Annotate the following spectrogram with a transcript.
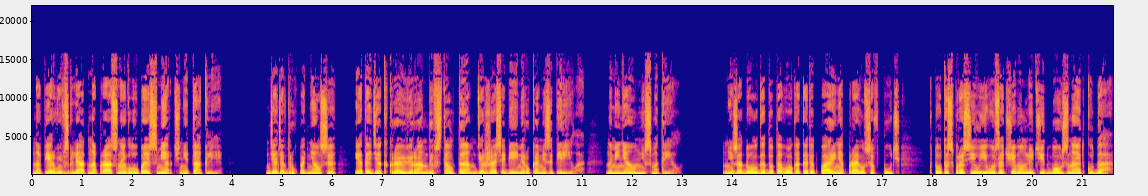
На первый взгляд напрасная глупая смерть, не так ли? Дядя вдруг поднялся и, отойдя к краю веранды, встал там, держась обеими руками за перила. На меня он не смотрел. Незадолго до того, как этот парень отправился в путь, кто-то спросил его, зачем он летит, бог знает куда.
